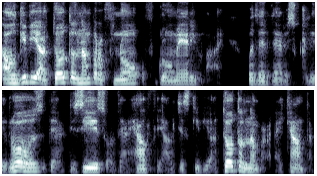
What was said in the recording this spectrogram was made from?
I'll give you a total number of no of glomeruli, whether they're sclerosed, they're diseased, or they're healthy. I'll just give you a total number. I count them.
